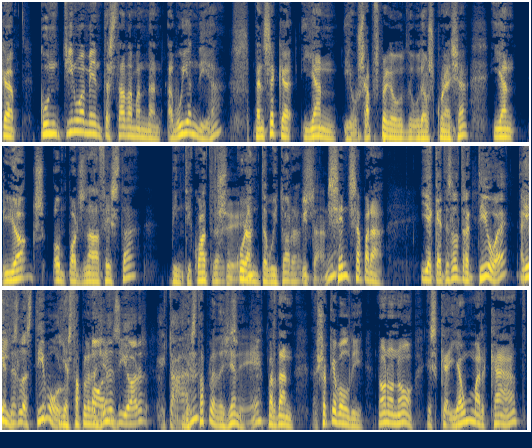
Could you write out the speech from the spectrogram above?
que contínuament t'està demandant. Avui en dia, pensa que hi han, i ho saps perquè ho, ho deus conèixer, hi han llocs on pots anar de festa 24, Sí. 48 hores, sense parar. I aquest és l'atractiu, eh? Aquest Ei, és l'estímul. i està ple de hores gent. i hores. I tant. I està ple de gent. Sí. Per tant, això què vol dir? No, no, no, és que hi ha un mercat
